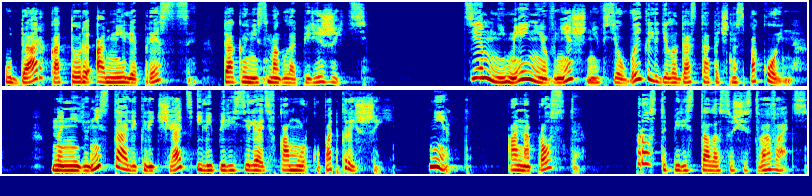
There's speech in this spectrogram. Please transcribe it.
Удар, который Амелия Прессы так и не смогла пережить. Тем не менее, внешне все выглядело достаточно спокойно. На нее не стали кричать или переселять в коморку под крышей. Нет, она просто, просто перестала существовать.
